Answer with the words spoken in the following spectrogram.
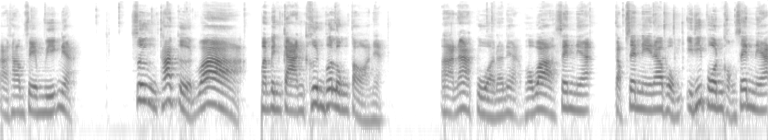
อ่าทำเฟรมวีคเนี่ยซึ่งถ้าเกิดว่ามันเป็นการขึ้นเพื่อลงต่อเนี่ยอ่าน่ากลัวนะเนี่ยเพราะว่าเส้นเนี้ยกับเส้นนี้นะผมอิทธิพลของเส้นเนี้ย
